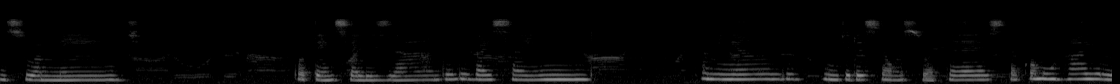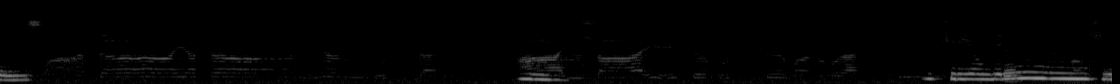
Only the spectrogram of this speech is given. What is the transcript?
a sua mente potencializado, ele vai saindo, caminhando em direção à sua testa como um raio laser. Isso. E cria um grande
